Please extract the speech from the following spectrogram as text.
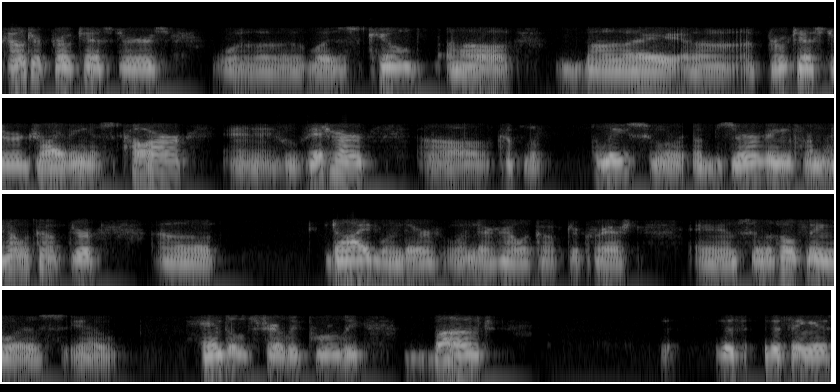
counter protesters was killed uh, by uh, a protester driving his car and who hit her. Uh, a couple of police who were observing from the helicopter uh, died when their when their helicopter crashed, and so the whole thing was you know handled fairly poorly. But the the thing is,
